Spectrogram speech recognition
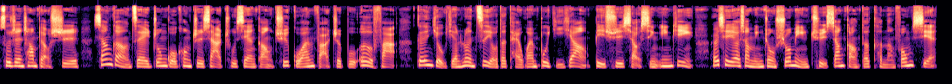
苏贞昌表示，香港在中国控制下出现港区国安法这部恶法，跟有言论自由的台湾不一样，必须小心应应，而且要向民众说明去香港的可能风险，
